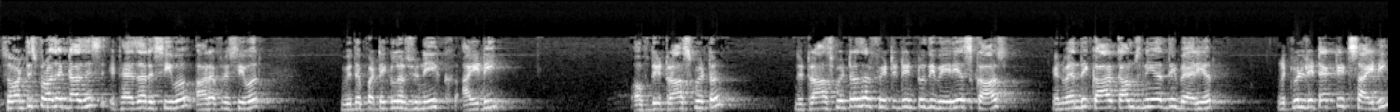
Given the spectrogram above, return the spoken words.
so what this project does is it has a receiver RF receiver with a particular unique ID of the transmitter. The transmitters are fitted into the various cars and when the car comes near the barrier it will detect its ID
